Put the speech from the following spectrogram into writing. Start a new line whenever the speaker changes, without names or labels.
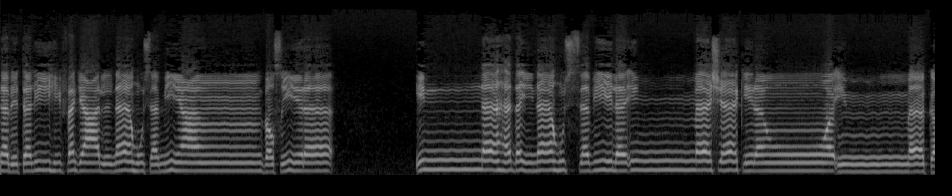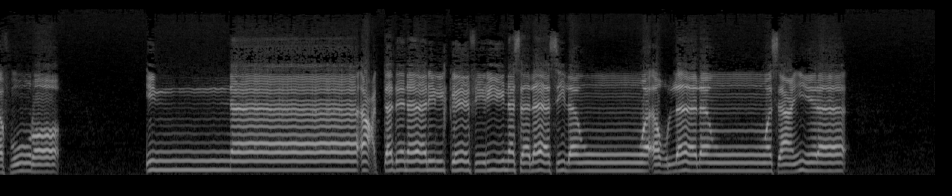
نبتليه فجعلناه سميعا بصيرا. انا هديناه السبيل اما شاكرا واما كفورا. انا اعتدنا للكافرين سلاسلا واغلالا وسعيرا.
